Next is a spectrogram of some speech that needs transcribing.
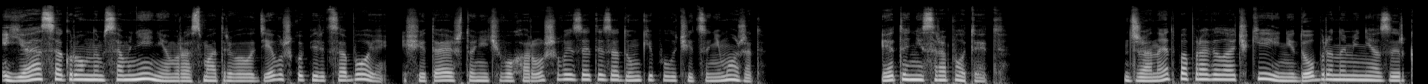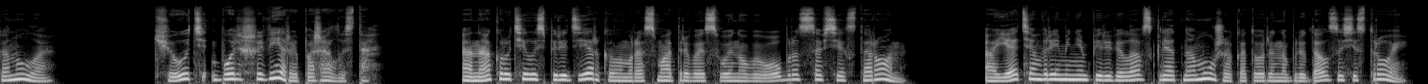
Я с огромным сомнением рассматривала девушку перед собой, считая, что ничего хорошего из этой задумки получиться не может. Это не сработает. Джанет поправила очки и недобро на меня зырканула. «Чуть больше веры, пожалуйста». Она крутилась перед зеркалом, рассматривая свой новый образ со всех сторон. А я тем временем перевела взгляд на мужа, который наблюдал за сестрой.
